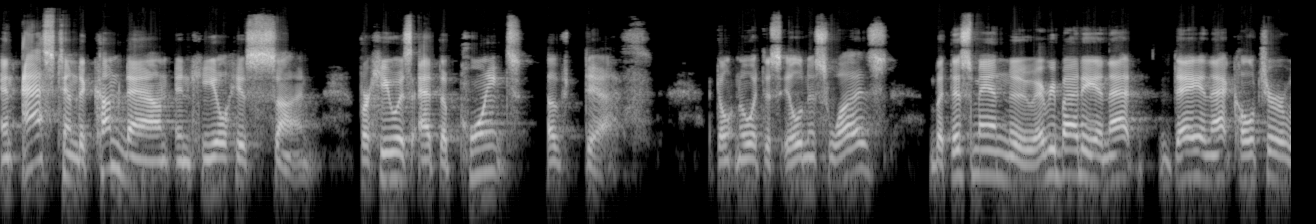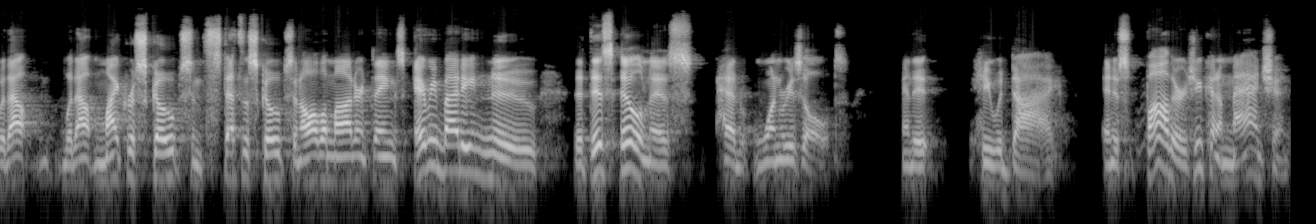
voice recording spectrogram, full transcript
and asked him to come down and heal his son, for he was at the point of death. I don't know what this illness was, But this man knew everybody in that day in that culture without without microscopes and stethoscopes and all the modern things, everybody knew that this illness had one result, and that he would die. And his father, as you can imagine,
